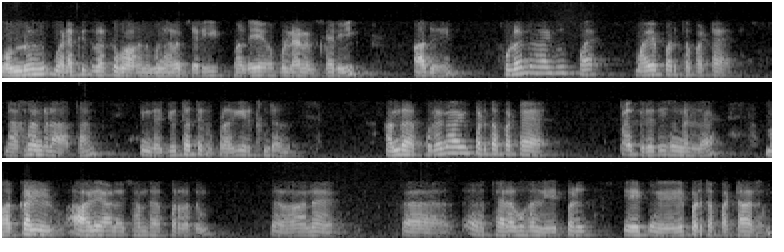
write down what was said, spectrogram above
ஒன்று வடக்கு கிழக்கு மாகாணம்னாலும் சரி மலையாளம் சரி அது புலனாய்வு ப மயப்படுத்தப்பட்ட நகரங்களாகத்தான் இந்த யுத்தத்துக்கு பிறகு இருக்கின்றது. அந்த புலனாய்வுப்படுத்தப்பட்ட பிரதேசங்களில் மக்கள் ஆலையாள சந்தப்படுறதும் ஆன தரவுகள் ஏற்படு ஏற்ப- ஏற்படுத்தப்பட்டாலும்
